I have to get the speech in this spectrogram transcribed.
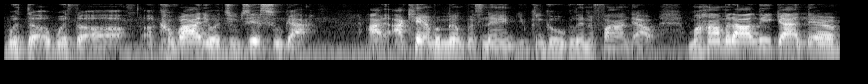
with the with the uh, a karate or jiu-jitsu guy. I, I can't remember his name. You can Google it and find out. Muhammad Ali got in there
